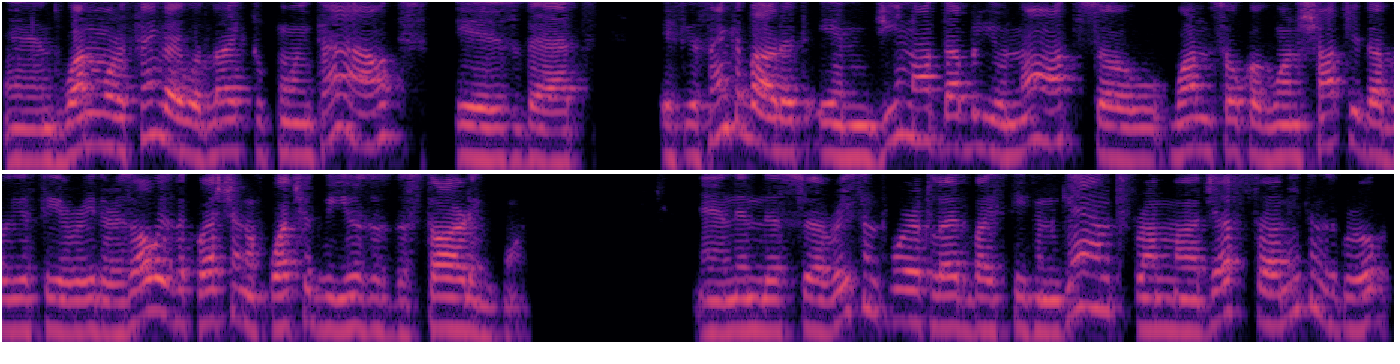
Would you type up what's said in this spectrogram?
And one more thing I would like to point out is that if you think about it in G naught W naught, so one so-called one-shot GW theory, there's always the question of what should we use as the starting point. And in this uh, recent work led by Stephen Gant from uh, Jeff uh, Neaton's group,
